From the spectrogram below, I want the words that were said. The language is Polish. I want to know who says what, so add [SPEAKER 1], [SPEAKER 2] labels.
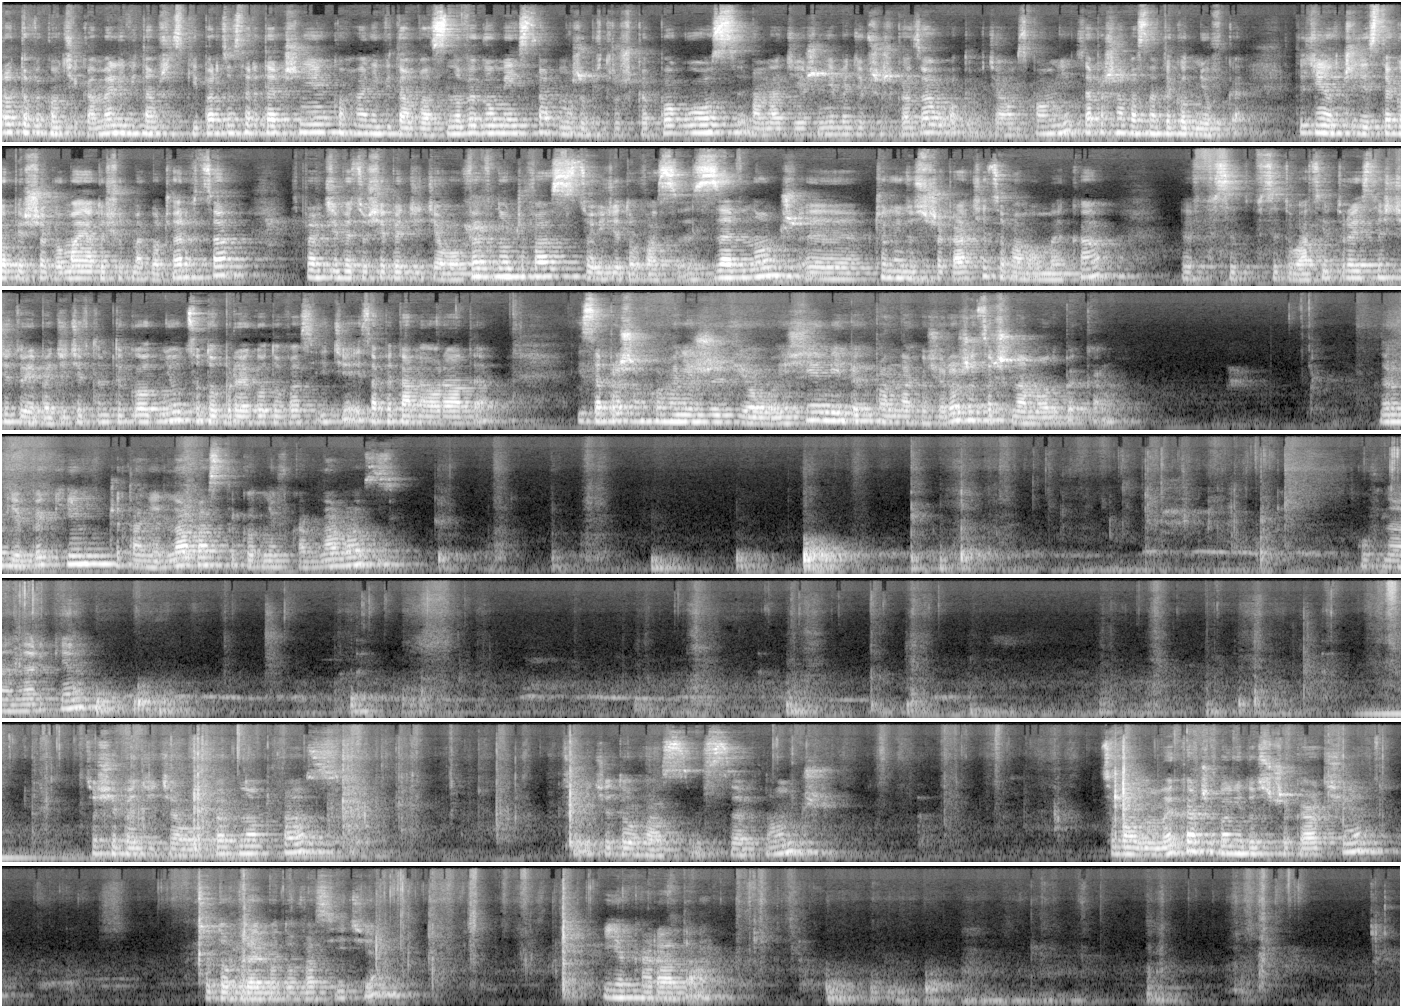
[SPEAKER 1] Tarotowy kącik Ameli, witam wszystkich bardzo serdecznie. Kochani, witam Was z nowego miejsca, może być troszkę pogłos, mam nadzieję, że nie będzie przeszkadzał, o tym chciałam wspomnieć. Zapraszam Was na tygodniówkę. Tydzień od 31 maja do 7 czerwca. Sprawdzimy, co się będzie działo wewnątrz Was, co idzie do Was z zewnątrz, yy, czego nie dostrzegacie, co Wam umyka w, sy- w sytuacji, w której jesteście, tutaj będziecie w tym tygodniu, co dobrego do Was idzie i zapytamy o radę. I zapraszam, kochani, żywioł ziemi, byk, panna, koziorożec. Zaczynamy od byka. Drogie byki, czytanie dla Was, tygodniówka dla Was. Główna energia. Co się będzie działo wewnątrz Was? Co idzie do Was z zewnątrz? Co Wam umyka, czego nie dostrzegacie? Co dobrego do Was idzie? I jaka rada?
